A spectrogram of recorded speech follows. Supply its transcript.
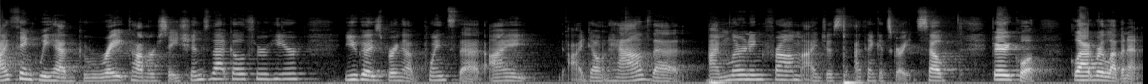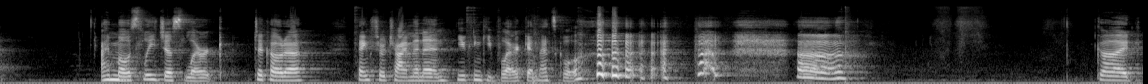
I think we have great conversations that go through here. You guys bring up points that I I don't have that I'm learning from. I just I think it's great. So very cool. Glad we're loving it. I mostly just lurk, Dakota. Thanks for chiming in. You can keep lurking. That's cool. uh, good.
